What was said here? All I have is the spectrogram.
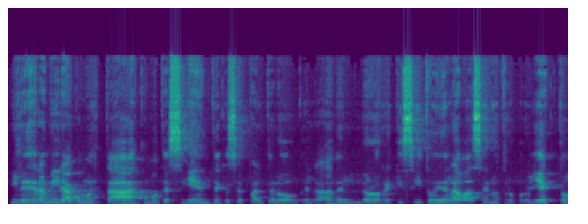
y le dijera, mira, ¿cómo estás? ¿Cómo te sientes? Que eso es parte de, lo, de los requisitos y de la base de nuestro proyecto.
